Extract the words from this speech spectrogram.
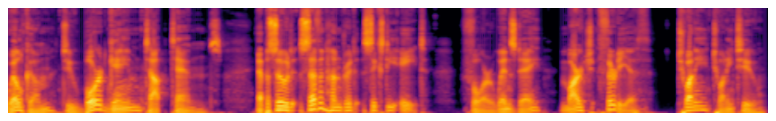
Welcome to Board Game Top Tens, episode 768 for Wednesday, March 30th, 2022.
